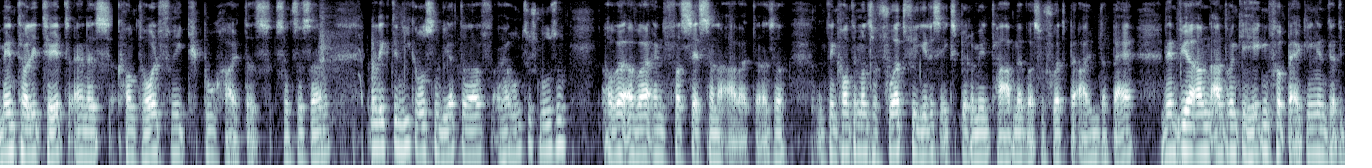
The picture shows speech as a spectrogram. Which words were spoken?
Mentalität eines Kontrollfreak-Buchhalters sozusagen. Er legte nie großen Wert darauf, herumzuschmusen aber er war ein versessener Arbeiter. Also den konnte man sofort für jedes Experiment haben. Er war sofort bei allen dabei. Wenn wir an anderen Gehegen vorbeigingen, der die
